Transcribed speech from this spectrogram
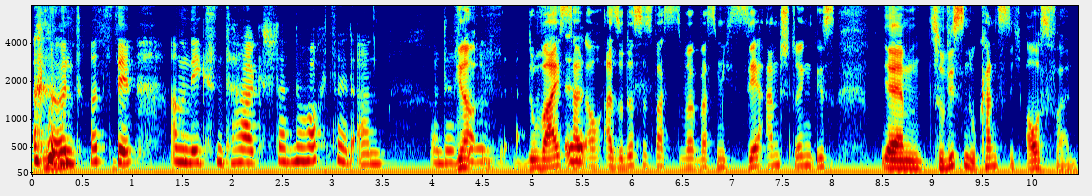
Mhm. und trotzdem am nächsten Tag stand eine Hochzeit an. Und das Genau, ist, du weißt halt äh, auch, also das ist was, wa- was mich sehr anstrengt ist, ähm, zu wissen, du kannst nicht ausfallen.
